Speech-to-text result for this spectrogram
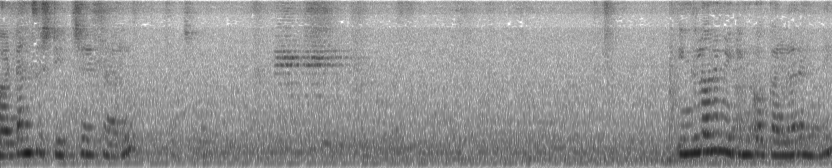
బటన్స్ స్టిచ్ చేశారు. ఇందులోనే మీకు ఇంకో కలర్ అండి.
